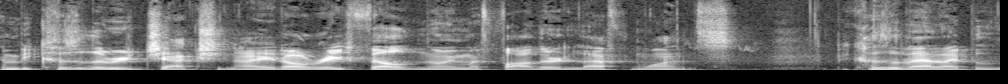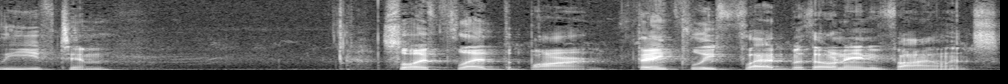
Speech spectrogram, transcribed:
And because of the rejection I had already felt knowing my father had left once, because of that, I believed him. So I fled the barn, thankfully, fled without any violence.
